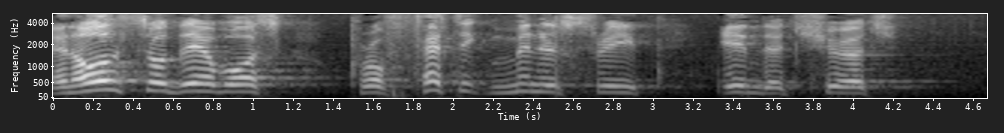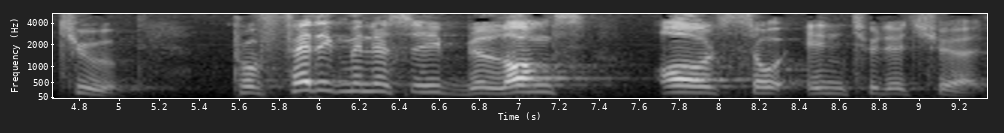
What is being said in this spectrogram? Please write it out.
And also there was prophetic ministry in the church too. Prophetic ministry belongs also into the church.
